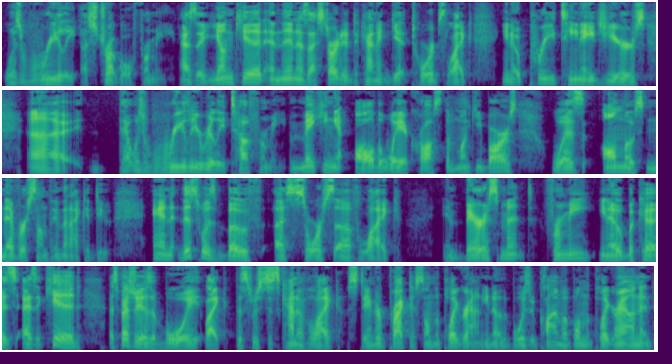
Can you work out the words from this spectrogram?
was really a struggle for me as a young kid. And then as I started to kind of get towards like, you know, pre teenage years, uh, that was really, really tough for me. Making it all the way across the monkey bars was almost never something that I could do. And this was both a source of like, embarrassment for me, you know, because as a kid, especially as a boy, like this was just kind of like standard practice on the playground. You know, the boys would climb up on the playground and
